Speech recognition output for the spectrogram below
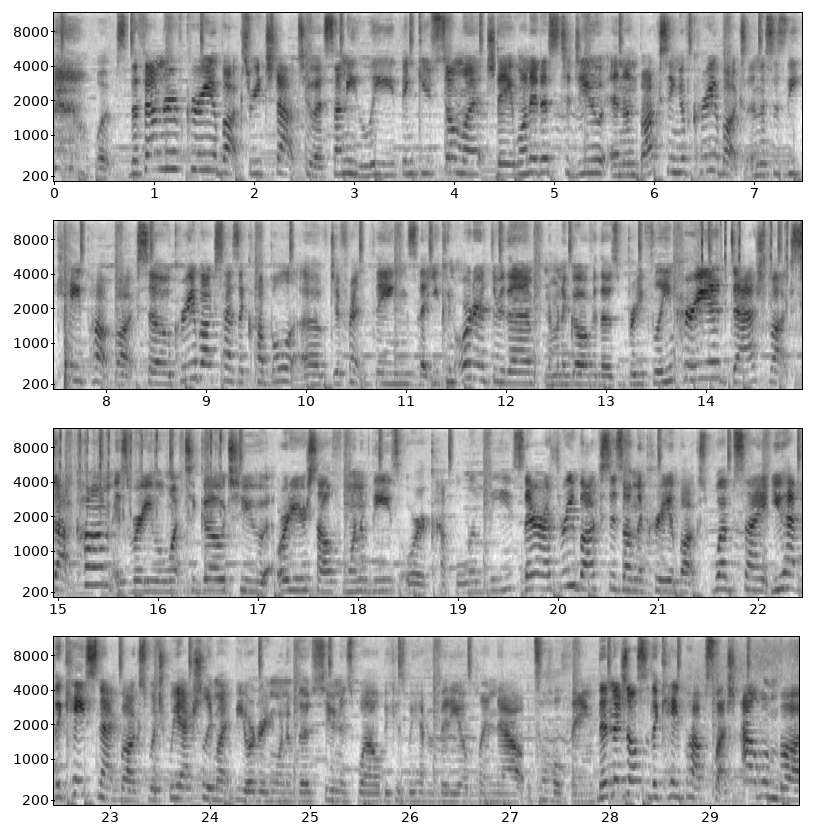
Whoops. The founder of Korea Box reached out to us, Sunny Lee. Thank you so much. They wanted us to do an unboxing of Korea Box and this is the K-pop box. So Korea Box has a couple of different things that you can order through them and I'm gonna go over those briefly. Korea-box.com is where you will want to go to order yourself one of these or a couple of these. There are three boxes on the Korea Box website. You have the K-Snack box, which we actually might be ordering one of those soon as well because we have a video planned out. It's a whole thing. Then there's also the K-pop slash album box.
